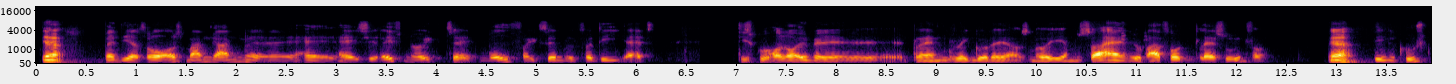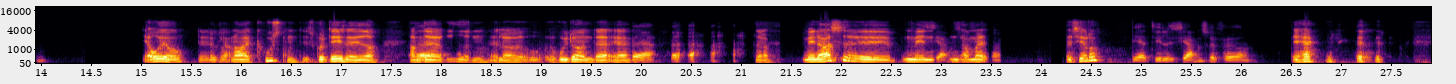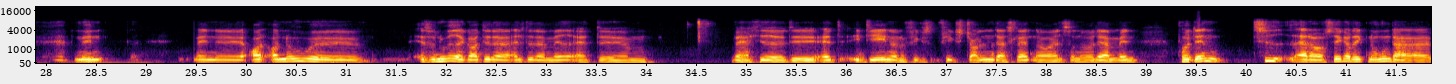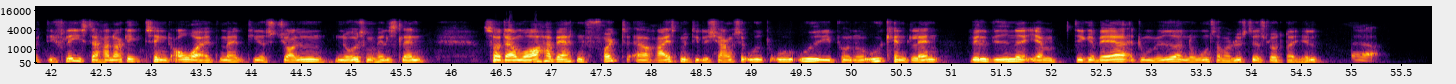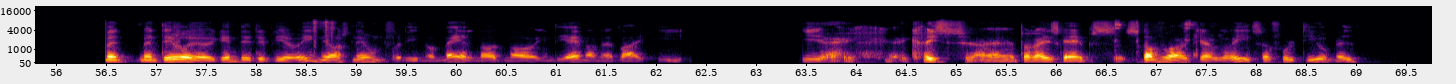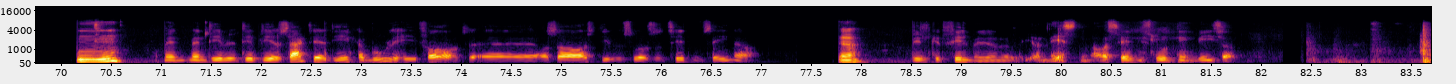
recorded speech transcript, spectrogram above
Ja, Men jeg tror også mange gange, øh, havde, havde sheriffen jo ikke taget med, for eksempel, fordi at de skulle holde øje med øh, blandt andet Ringo der og sådan noget, jamen så har han jo bare fået en plads udenfor, ja. i kusken. Jo jo, det er jo klart. Nå, kusten, det er sgu det, der hedder. Ham Ja. der rider den, eller rytteren der, ja. Ja. Men også, øh, men når man, hvad siger du? Ja, diligenceføreren. Ja. men, men øh, og, og nu, øh, altså nu ved jeg godt det der, alt det der med, at, øh, hvad hedder det, at indianerne fik, fik stjålet deres land og alt sådan noget der, men på den tid er der jo sikkert ikke nogen, der, de fleste har nok ikke tænkt over, at man, de har stjålet noget som helst land. Så der må også have været en frygt af at rejse med diligence ud, ud, ud i på noget udkendt land, velvidende, jamen det kan være, at du møder nogen, som har lyst til at slå dig ihjel. Ja. Men, men det er jo igen det, det bliver jo egentlig også nævnt, fordi normalt, når, når indianerne var i, i øh, krigsberedskab, så var kavaleriet, så fulgte de jo med. Mm-hmm. Men, men det, det bliver jo sagt her, at de ikke har mulighed for det, øh, og så også, de vil slå sig til dem senere. Ja. Hvilket filmen jo, jo næsten også hen i slutningen viser.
